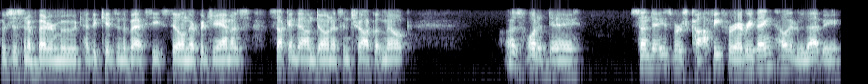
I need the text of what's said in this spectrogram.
I was just in a better mood. Had the kids in the back seat still in their pajamas, sucking down donuts and chocolate milk. Was what a day. Sundays versus coffee for everything. How good would that be?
